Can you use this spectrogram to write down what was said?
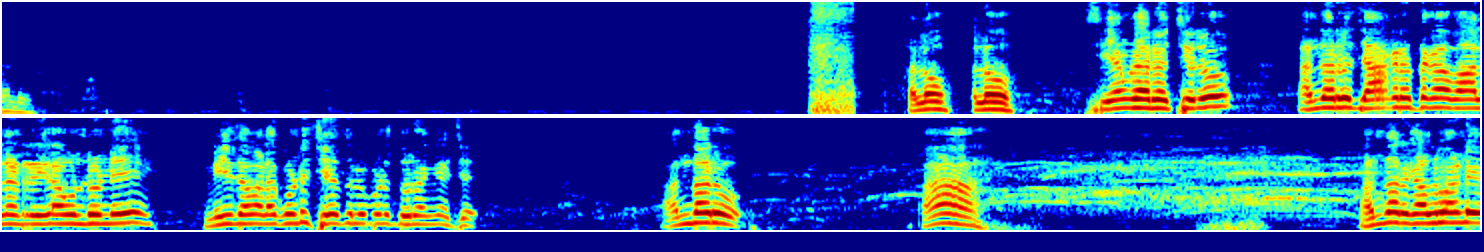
hello. Hello hello. CM గారు వచ్చారు. అందరూ జాగ్రత్తగా వాలంటరీగా ఉండండి. మీద పడకుండా చేతులు కూడా దూరంగా చే అందరూ. ఆ. అందరు కలవండి.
